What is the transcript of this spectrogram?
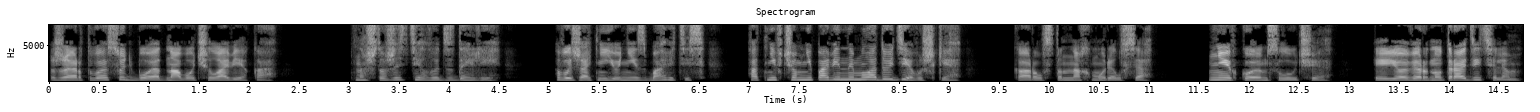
жертвуя судьбой одного человека». Но что же сделают с Делией? Вы же от нее не избавитесь. От ни в чем не повинной молодой девушки. Карлстон нахмурился. Ни в коем случае. Ее вернут родителям.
